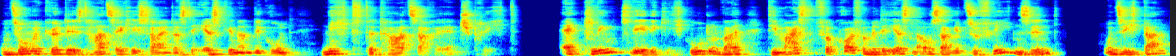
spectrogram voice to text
und somit könnte es tatsächlich sein, dass der erstgenannte Grund nicht der Tatsache entspricht. Er klingt lediglich gut und weil die meisten Verkäufer mit der ersten Aussage zufrieden sind und sich dann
